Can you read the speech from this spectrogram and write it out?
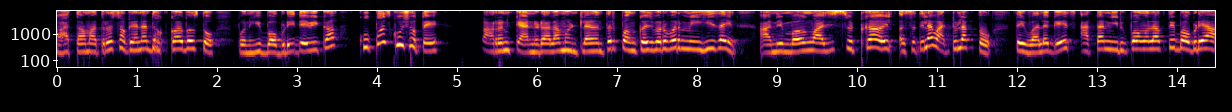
आता मात्र सगळ्यांना धक्का बसतो. पण ही बबडी देविका खूपच खुश होते. कारण कॅनडाला म्हटल्यानंतर पंकजबरोबर मीही जाईन आणि मग माझी सुटका होईल असं तिला वाटू लागतो. तेव्हा लगेच आता निरुपा मला लागते बबड्या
